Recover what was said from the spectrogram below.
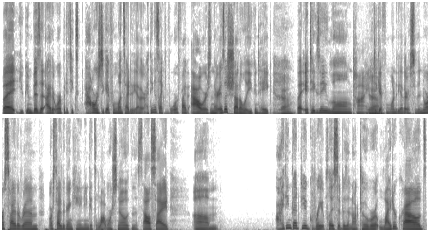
But you can visit either or, but it takes hours to get from one side to the other. I think it's like four or five hours, and there is a shuttle that you can take. Yeah. but it takes a long time Yeah. to get from one to the other. So the north side of the rim, north side of the Grand Canyon gets a lot more snow than the south side. Um, I think that'd be a great place to visit in October. Lighter crowds.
